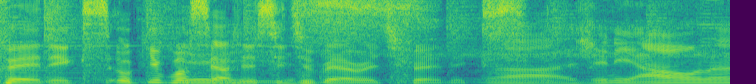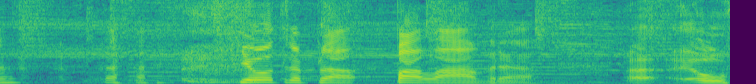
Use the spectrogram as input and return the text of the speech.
Fênix, o que você Que acha de Sid isso. Barrett, Fênix? Ah, genial, né? que outra pra- palavra? Ah, o,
